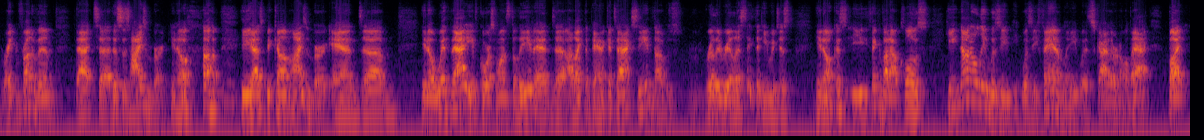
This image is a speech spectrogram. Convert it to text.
right in front of him, that uh, this is Heisenberg. You know, he has become Heisenberg, and um, you know, with that, he of course wants to leave. And uh, I like the panic attack scene; thought was really realistic that he would just, you know, because you think about how close he not only was he was he family with Skyler and all that, but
